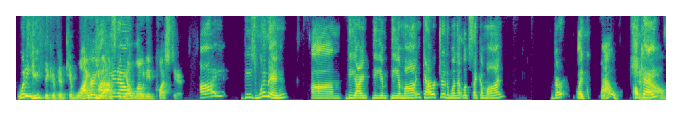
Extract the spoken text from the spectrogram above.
What do you think of him, Kim? Why are you asking you know, me a loaded question? I these women, um, the I the the Iman character, the one that looks like Iman, very like wow. Chanel. Okay.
